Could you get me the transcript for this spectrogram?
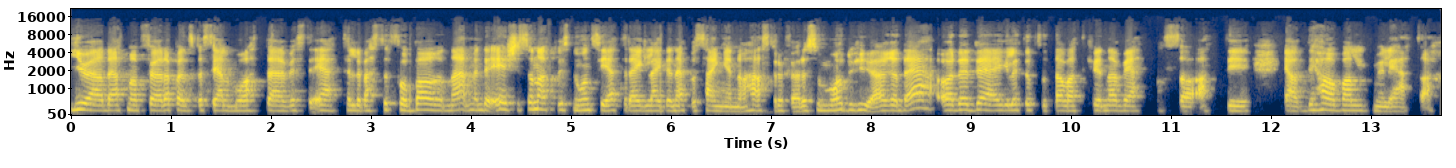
gjør det at man føder på en spesiell måte hvis det er til det beste for barnet. Men det er ikke sånn at hvis noen sier til deg legg deg ned på sengen og her skal du føde, så må du gjøre det. Og det er det jeg er litt opptatt av at kvinner vet også, at de, ja, de har valgmuligheter.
